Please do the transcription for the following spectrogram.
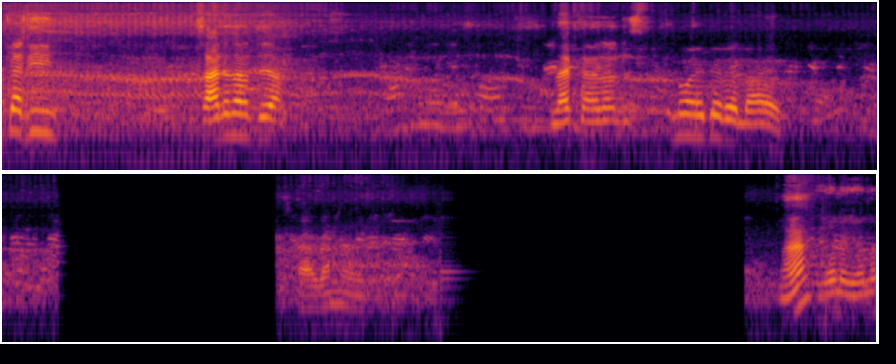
क्या दी साढ़े दस दिया लाइव का No, este es live. Hagan no. হ্যাঁ Yana, yana.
